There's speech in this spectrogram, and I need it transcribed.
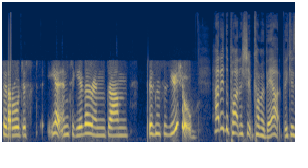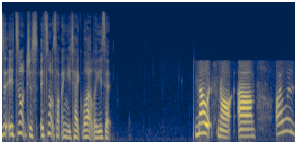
so they're all just yeah in together and um, business as usual. How did the partnership come about? Because it's not just it's not something you take lightly, is it? No, it's not. Um, I was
